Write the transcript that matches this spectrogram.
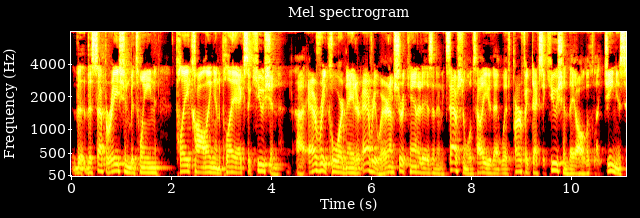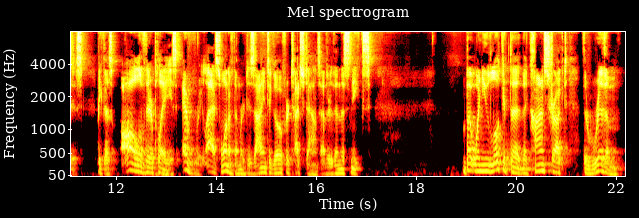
the, the separation between play calling and play execution. Uh, every coordinator everywhere, and I'm sure Canada isn't an exception, will tell you that with perfect execution, they all look like geniuses because all of their plays, every last one of them, are designed to go for touchdowns other than the sneaks. But when you look at the, the construct, the rhythm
